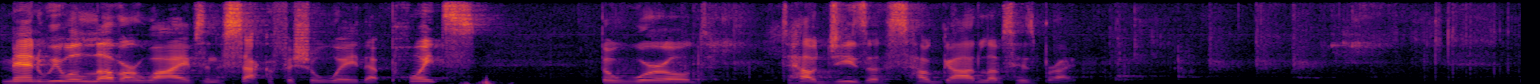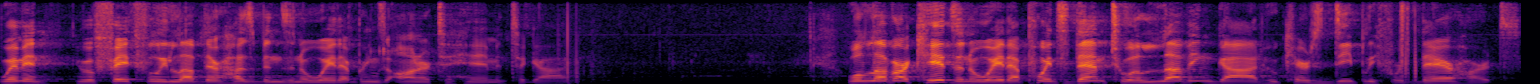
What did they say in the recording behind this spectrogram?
men, we will love our wives in a sacrificial way that points the world to how Jesus, how God loves his bride. Women who will faithfully love their husbands in a way that brings honor to him and to God. We'll love our kids in a way that points them to a loving God who cares deeply for their hearts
